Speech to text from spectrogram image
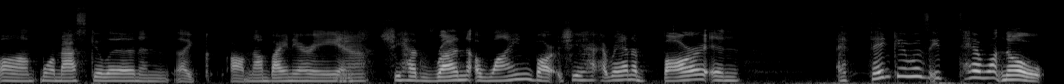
um more masculine and like um, non-binary, yeah. and she had run a wine bar. She ha- ran a bar in, I think it was Itaewon. No.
